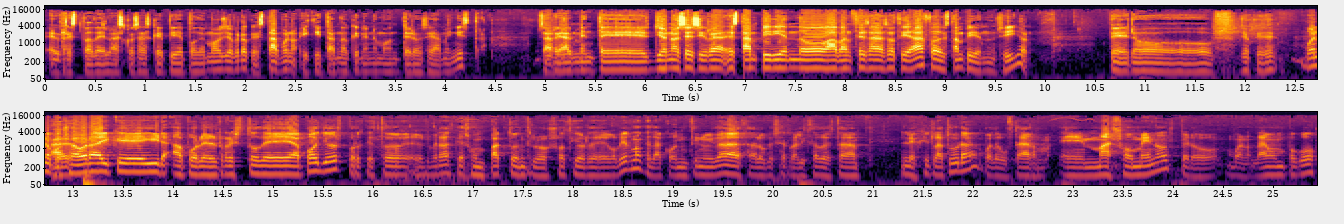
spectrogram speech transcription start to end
El resto de las cosas que pide Podemos yo creo que está, bueno, y quitando que Irene Montero sea ministra. O sea, realmente yo no sé si están pidiendo avances a la sociedad o están pidiendo un sillón. Pero yo qué sé. Bueno, pues ahora hay que ir a por el resto de apoyos, porque esto es verdad que es un pacto entre los socios de gobierno que da continuidad a lo que se ha realizado esta legislatura. Puede gustar eh, más o menos, pero bueno, da un poco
